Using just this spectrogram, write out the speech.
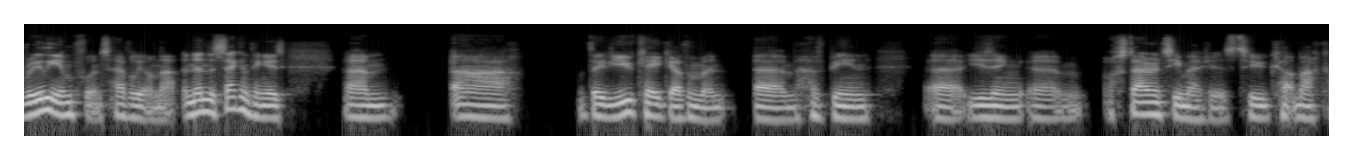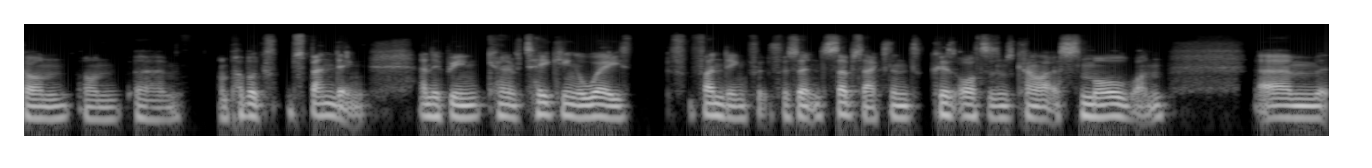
really influence heavily on that. And then the second thing is um uh the uk government um have been uh using um austerity measures to cut back on on um on public spending. And they've been kind of taking away funding for, for certain subsects and because autism is kind of like a small one um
